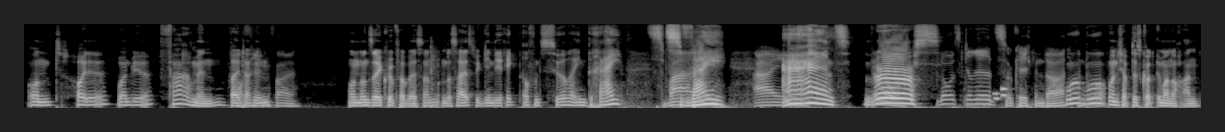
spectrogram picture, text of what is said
und heute wollen wir farmen Auf jeden weiterhin Fall. und unser Equip verbessern und das heißt, wir gehen direkt auf den Server in 3, Zwei. 2, Eins. 1, los! Los geht's. Okay, ich bin da. Ich bin. Und ich habe Discord immer noch an.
